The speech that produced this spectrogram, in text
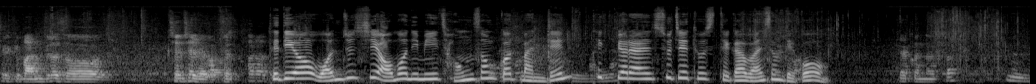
이렇게 만들어서. 드디어 원준 씨 어머님이 정성껏 만든 특별한 수제 토스트가 완성되고 약간 넣었어? 응.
